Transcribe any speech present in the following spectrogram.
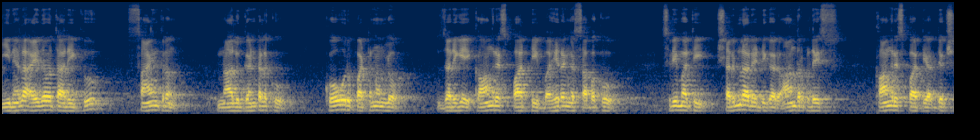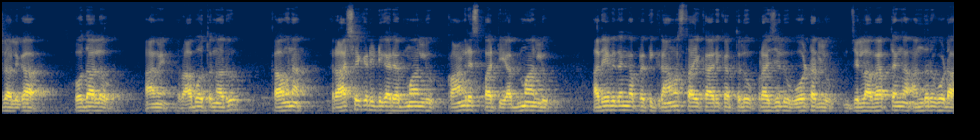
ఈ నెల ఐదవ తారీఖు సాయంత్రం నాలుగు గంటలకు కోవూరు పట్టణంలో జరిగే కాంగ్రెస్ పార్టీ బహిరంగ సభకు శ్రీమతి షర్మిలారెడ్డి గారు ఆంధ్రప్రదేశ్ కాంగ్రెస్ పార్టీ అధ్యక్షురాలుగా హోదాలో ఆమె రాబోతున్నారు. కావున రాజశేఖర రెడ్డి గారి అభిమానులు కాంగ్రెస్ పార్టీ అభిమానులు అదేవిధంగా ప్రతి గ్రామ స్థాయి కార్యకర్తలు ప్రజలు ఓటర్లు జిల్లా వ్యాప్తంగా అందరూ కూడా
